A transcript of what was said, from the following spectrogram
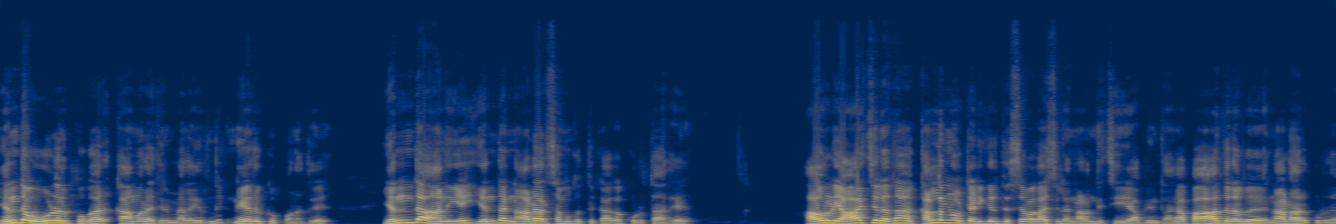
எந்த ஊழல் புகார் காமராஜர் மேலே இருந்து நேருக்கு போனது? எந்த அணியை எந்த நாடார் சமூகத்துக்காக கொடுத்தாரு? அவருடைய ஆட்சியில் தான் கள்ள நோட்டு அடிக்கிறது சிவகாசியில் நடந்துச்சு அப்படின்றாங்க. அப்போ ஆதரவு நாடார் கொடு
